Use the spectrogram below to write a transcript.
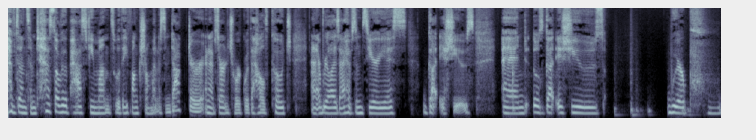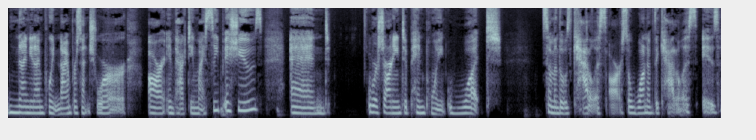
have done some tests over the past few months with a functional medicine doctor and I've started to work with a health coach and I realized I have some serious gut issues. And those gut issues we're 99.9% sure are impacting my sleep issues and we're starting to pinpoint what some of those catalysts are. So one of the catalysts is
